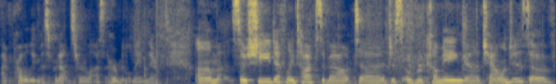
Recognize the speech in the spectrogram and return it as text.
I probably mispronounced her last her middle name there. Um, so she definitely talks about uh, just overcoming uh, challenges of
